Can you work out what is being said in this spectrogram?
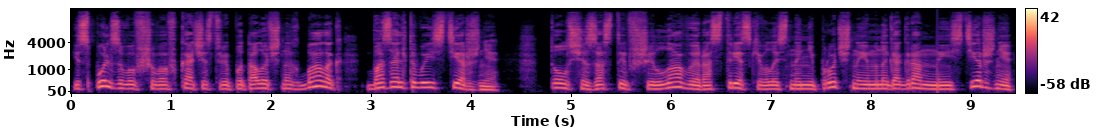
использовавшего в качестве потолочных балок базальтовые стержни – Толща застывшей лавы растрескивалась на непрочные многогранные стержни,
